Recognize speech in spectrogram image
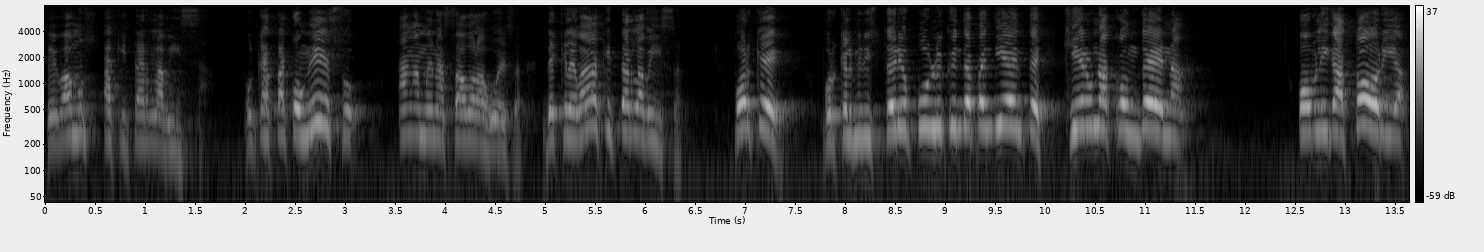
te vamos a quitar la visa. Porque hasta con eso han amenazado a la jueza de que le van a quitar la visa. ¿Por qué? Porque el Ministerio Público Independiente quiere una condena obligatoria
